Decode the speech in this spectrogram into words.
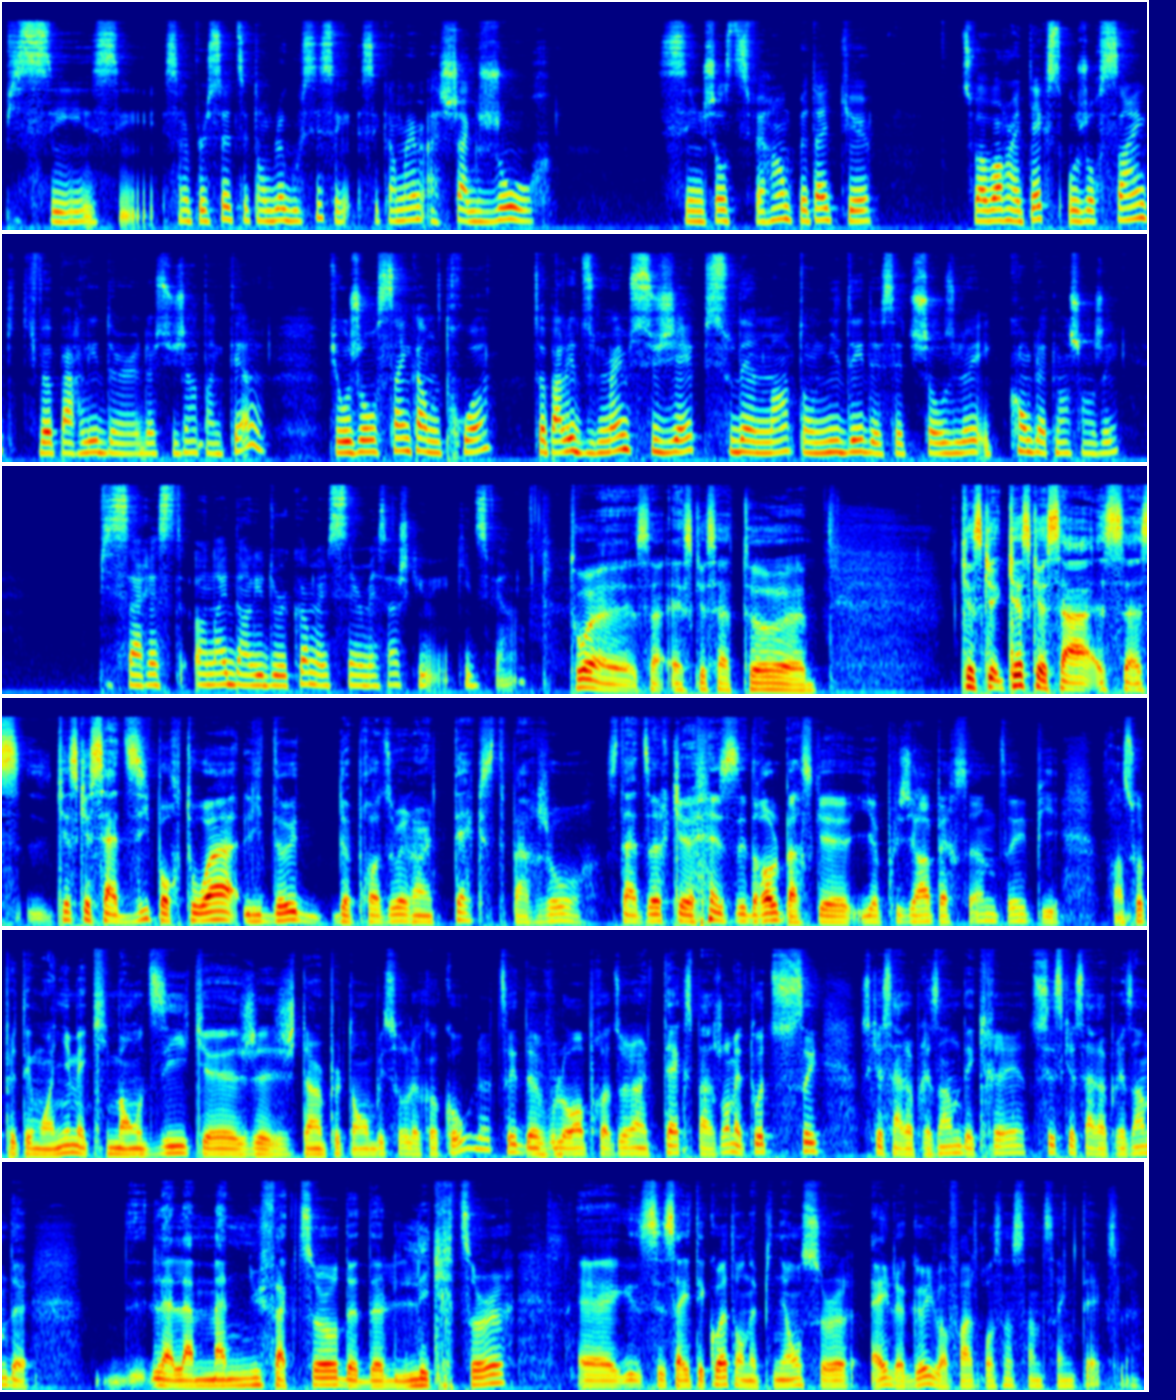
Puis c'est un peu ça, tu sais, ton blog aussi, c'est quand même à chaque jour, c'est une chose différente. Peut-être que tu vas avoir un texte au jour 5 qui va parler d'un sujet en tant que tel, puis au jour 53, tu vas parler du même sujet, puis soudainement, ton idée de cette chose-là est complètement changée. Puis ça reste honnête dans les deux cas, même si c'est un message qui, est différent. Toi, euh, est-ce que ça t'a. Qu'est-ce que, qu'est-ce que ça, qu'est-ce que ça dit pour toi, l'idée de produire un texte par jour? C'est-à-dire que c'est drôle parce qu'il y a plusieurs personnes, tu sais, puis François peut témoigner, mais qui m'ont dit que j'étais un peu tombé sur le coco, là, tu sais, de mm-hmm. vouloir produire un texte par jour. Mais toi, tu sais ce que ça représente d'écrire, tu sais ce que ça représente de, la, manufacture de, l'écriture. Euh, ça a été quoi ton opinion sur, hey, le gars, il va faire 365 textes, là?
